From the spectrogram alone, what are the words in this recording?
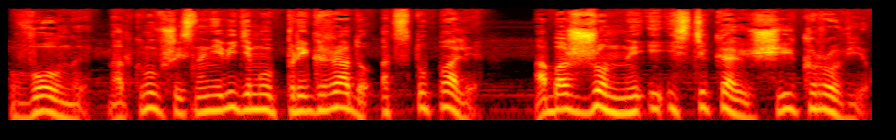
Волны, наткнувшись на невидимую преграду, отступали, обожженные и истекающие кровью.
